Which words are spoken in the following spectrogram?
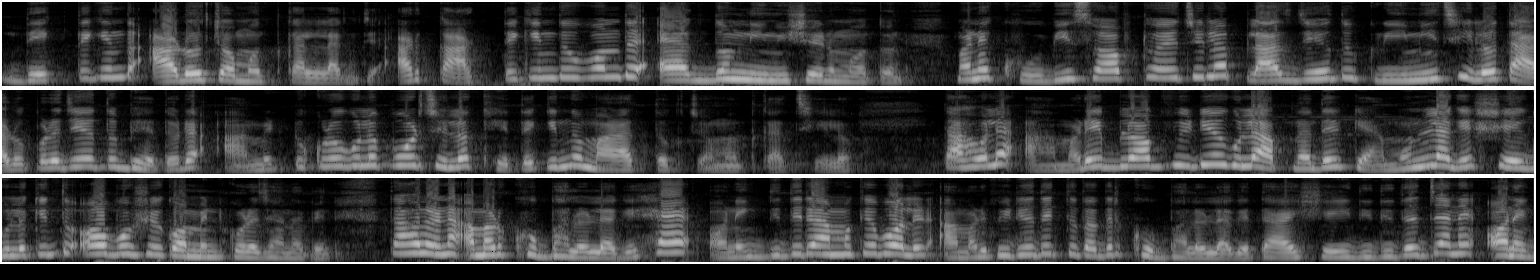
দেখতে কিন্তু আরও চমৎকার লাগছে। আর কাটতে কিন্তু বন্ধু একদম নিমিষের মতন। মানে খুবই সফট হয়েছিল প্লাস যেহেতু ক্রিমি ছিল, তার উপরে যেহেতু ভেতরে আমের টুকরোগুলো পড়ছিল, খেতে কিন্তু মারাত্মক চমৎকার ছিল। তাহলে আমার এই ব্লগ ভিডিওগুলো আপনাদের কেমন লাগে সেগুলো কিন্তু অবশ্যই কমেন্ট করে জানাবেন। তাহলে না আমার খুব ভালো লাগে। হ্যাঁ অনেক দিদিরা আমাকে বলেন, আমার ভিডিও দেখতে তাদের খুব ভালো লাগে, তাই সেই দিদিদের জানে অনেক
